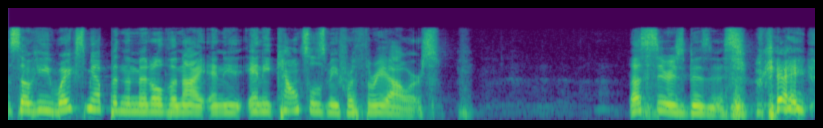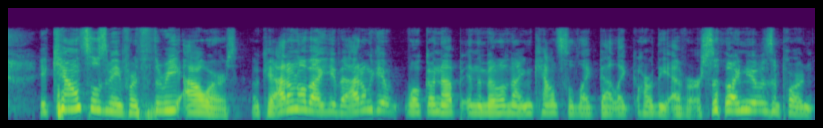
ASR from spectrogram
so he wakes me up in the middle of the night and he, and he counsels me for three hours. That's serious business, okay? It counsels me for three hours. Okay, I don't know about you, but I don't get woken up in the middle of the night and counseled like that, like hardly ever. So I knew it was important.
